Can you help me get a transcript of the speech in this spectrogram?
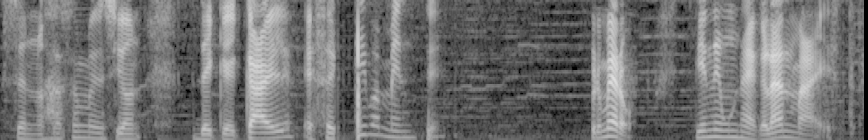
se nos hace mención de que Kyle efectivamente, primero, tiene una gran maestra.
